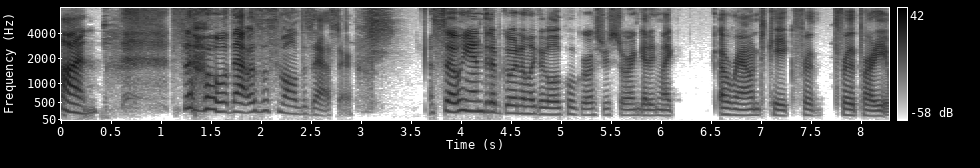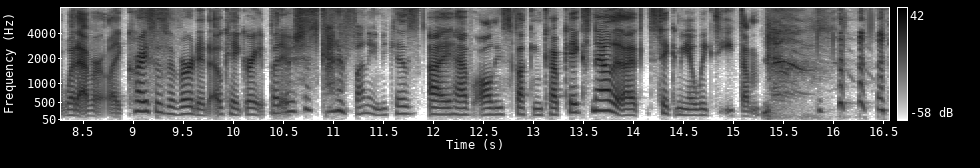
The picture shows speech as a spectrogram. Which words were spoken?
on. So that was a small disaster. So he ended up going to like a local grocery store and getting like a round cake for for the party, whatever. Like crisis averted. Okay, great. But it was just kind of funny because I have all these fucking cupcakes now that it's taken me a week to eat them.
